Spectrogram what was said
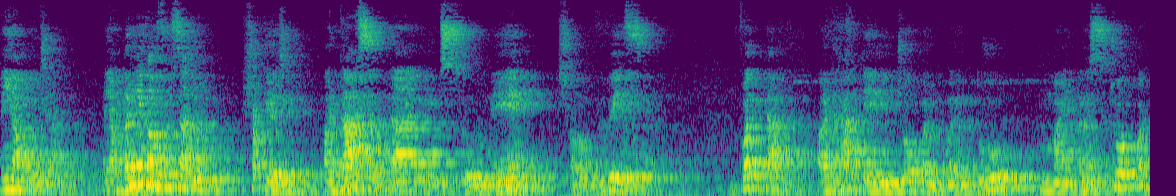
અહીંયા આપો છે અહીંયા બંને કાઉન્સનું સાદું શક્ય છે. 18 સત્તા 126 વત્તા 18 તેરી 54 પરંતુ માઇનસ 54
